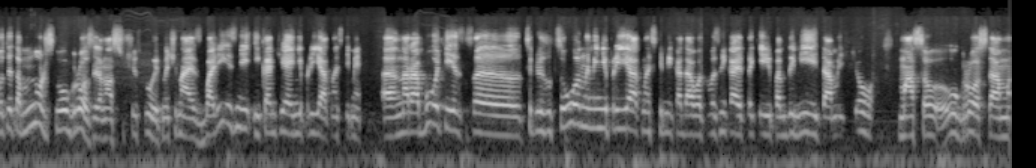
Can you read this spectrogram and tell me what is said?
вот это множество угроз для нас существует, начиная с болезней и кончая неприятностями на работе, с э, цивилизационными неприятностями, когда вот возникают такие пандемии, там еще масса угроз, там,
